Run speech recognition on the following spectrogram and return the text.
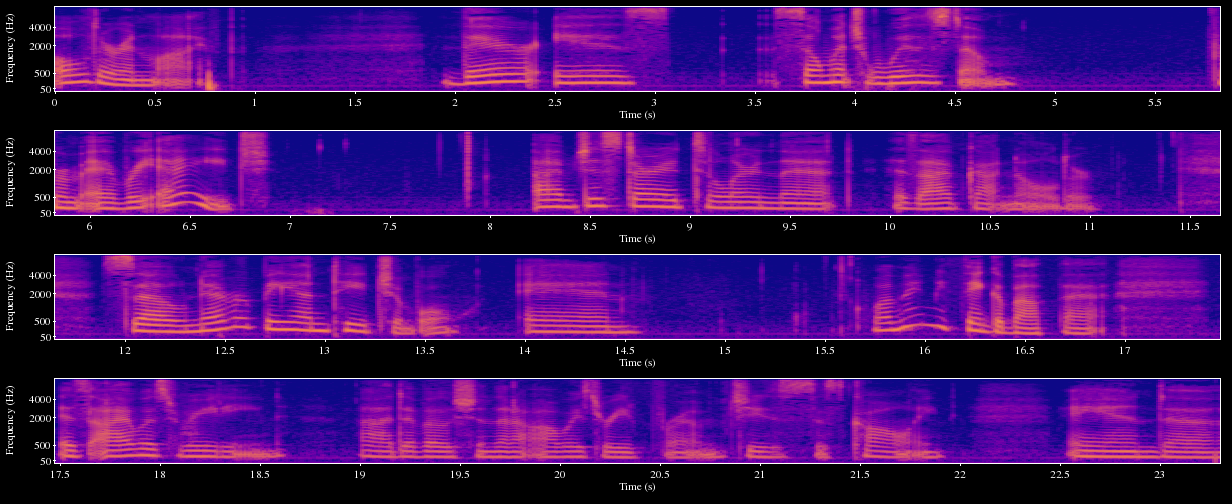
older in life. There is so much wisdom from every age. I've just started to learn that as I've gotten older. So never be unteachable. And what made me think about that is I was reading uh, devotion that I always read from, Jesus is Calling. And uh,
